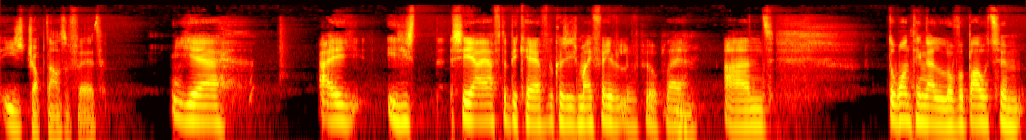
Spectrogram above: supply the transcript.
he's dropped down to third. Yeah, I he's see. I have to be careful because he's my favourite Liverpool player, and the one thing I love about him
